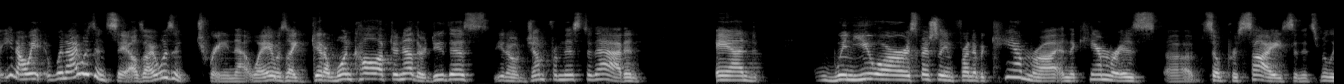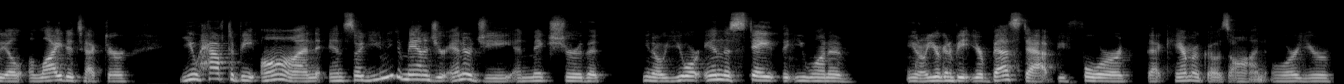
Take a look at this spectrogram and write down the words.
you know, when I was in sales, I wasn't trained that way. It was like get a one call after another, do this, you know, jump from this to that. And and when you are especially in front of a camera and the camera is uh, so precise and it's really a, a lie detector, you have to be on. And so you need to manage your energy and make sure that, you know, you're in the state that you want to, you know, you're going to be at your best at before that camera goes on, or you're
